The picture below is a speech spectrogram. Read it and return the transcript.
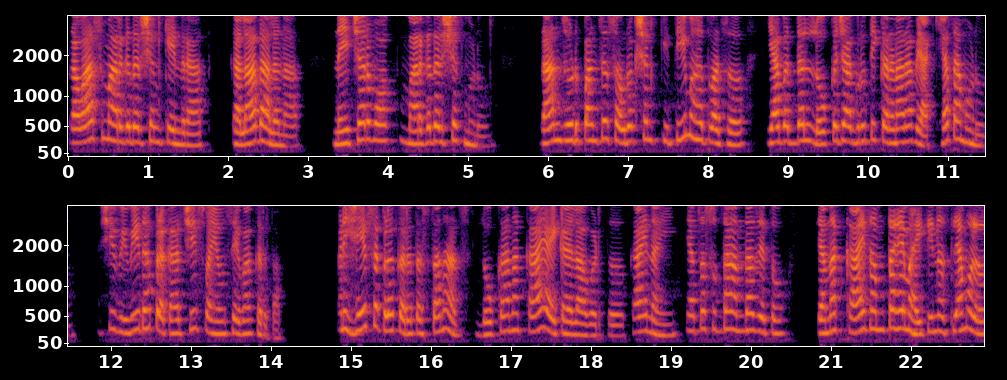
प्रवास मार्गदर्शन केंद्रात, कला दालनात, नेचर वॉक मार्गदर्शक म्हणून, रानझुडपांचं संरक्षण किती महत्त्वाचं याबद्दल लोकजागृती करणारा व्याख्याता म्हणून अशी विविध प्रकारची स्वयंसेवा करतात. आणि हे सगळं करत असतानाच लोकांना काय ऐकायला आवडतं, काय नाही याचा सुद्धा अंदाज येतो. त्यांना काय जमतं हे माहिती नसल्यामुळं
